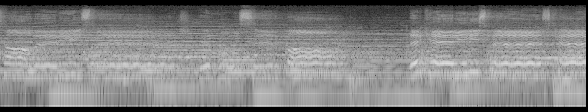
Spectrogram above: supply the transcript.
ցավերիս մեջ դեպույսեր կա, վերքերիս պես քեզ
